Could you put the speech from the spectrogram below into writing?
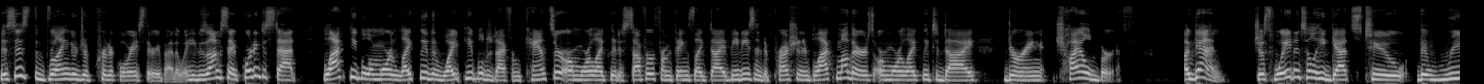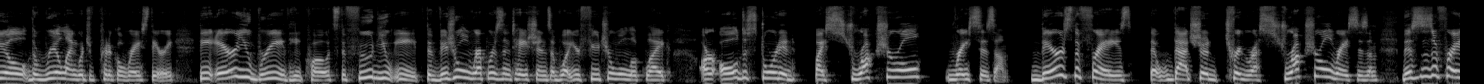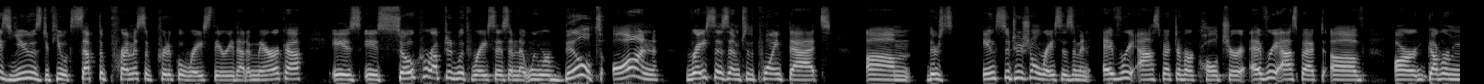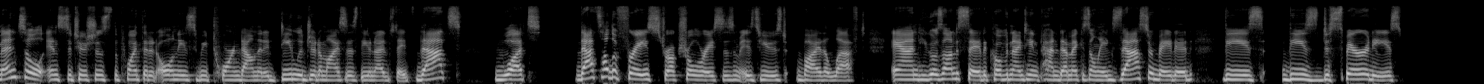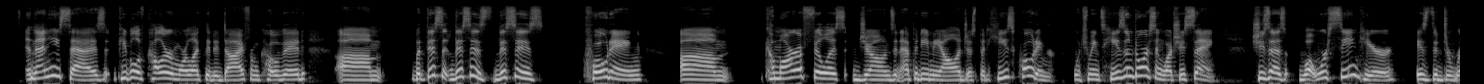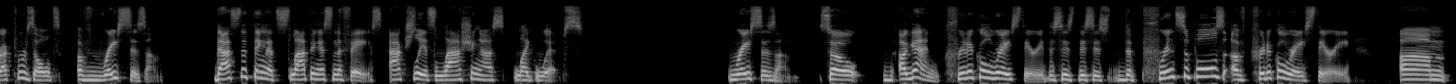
This is the language of critical race theory, by the way. He goes on to say, according to STAT, black people are more likely than white people to die from cancer, are more likely to suffer from things like diabetes and depression, and black mothers are more likely to die during childbirth. Again, just wait until he gets to the real the real language of critical race theory. The air you breathe, he quotes, the food you eat, the visual representations of what your future will look like are all distorted by structural racism. There's the phrase that that should trigger a structural racism. This is a phrase used if you accept the premise of critical race theory that America is is so corrupted with racism that we were built on racism to the point that um, there's institutional racism in every aspect of our culture, every aspect of our governmental institutions to the point that it all needs to be torn down, that it delegitimizes the United States. That's what that's how the phrase structural racism is used by the left. And he goes on to say the COVID-19 pandemic has only exacerbated these, these disparities. And then he says people of color are more likely to die from COVID. Um, but this, this is, this is quoting um, Camara Phyllis Jones, an epidemiologist, but he's quoting her, which means he's endorsing what she's saying. She says, What we're seeing here is the direct result of racism. That's the thing that's slapping us in the face. Actually, it's lashing us like whips. Racism. So again, critical race theory. This is this is the principles of critical race theory. Um,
